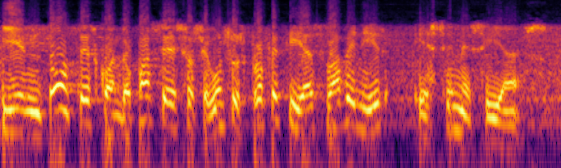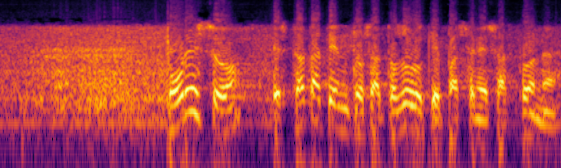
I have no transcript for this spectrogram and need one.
Y entonces, cuando pase eso, según sus profecías, va a venir ese Mesías. Por eso, estad atentos a todo lo que pasa en esa zona.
